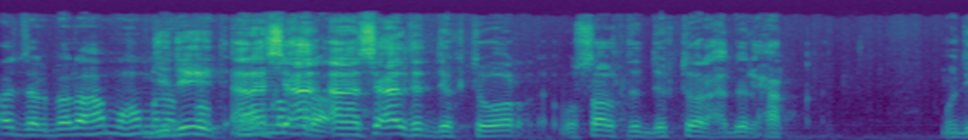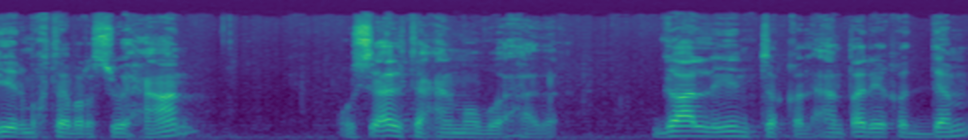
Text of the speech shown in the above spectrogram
عجل بلاها مهم من جديد. أنا سأل الضرر. أنا سألت الدكتور وصلت للدكتور عبد الحق مدير مختبر سويحان وسألته عن الموضوع هذا. قال لي ينتقل عن طريق الدم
